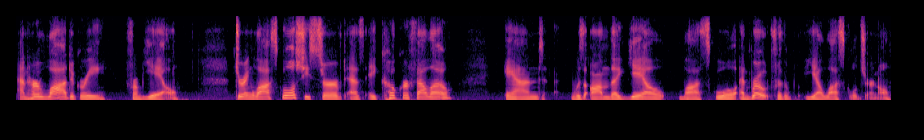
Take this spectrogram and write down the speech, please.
and her law degree from Yale. During law school, she served as a Coker Fellow and was on the Yale Law School and wrote for the Yale Law School Journal.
